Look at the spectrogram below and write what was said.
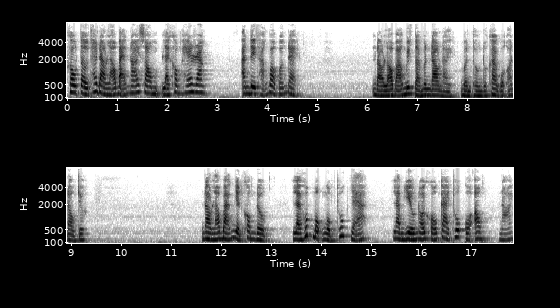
khâu từ thấy đào lão bản nói xong lại không hé răng. Anh đi thẳng vào vấn đề. Đào lão bản biết tề minh đao này bình thường được khai quật ở đâu chứ? Đào lão bản nhìn không được lại hút một ngụm thuốc giả làm dịu nỗi khổ cai thuốc của ông nói.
